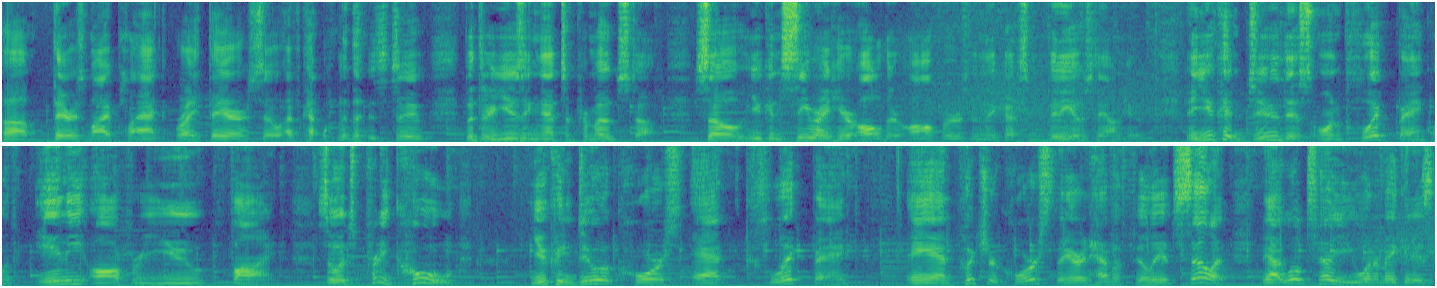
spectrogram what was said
Um, there's my plaque right there. So I've got one of those too but they're using that to promote stuff. So you can see right here all their offers and they've got some videos down here. Now you can do this on ClickBank with any offer you find. So it's pretty cool. You can do a course at ClickBank and put your course there and have affiliates sell it. Now I will tell you you want to make it as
